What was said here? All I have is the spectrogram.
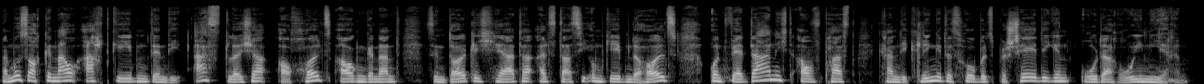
man muss auch genau Acht geben, denn die Astlöcher, auch Holzaugen genannt, sind deutlich härter als das sie umgebende Holz und wer da nicht aufpasst, kann die Klinge des Hobels beschädigen oder ruinieren.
